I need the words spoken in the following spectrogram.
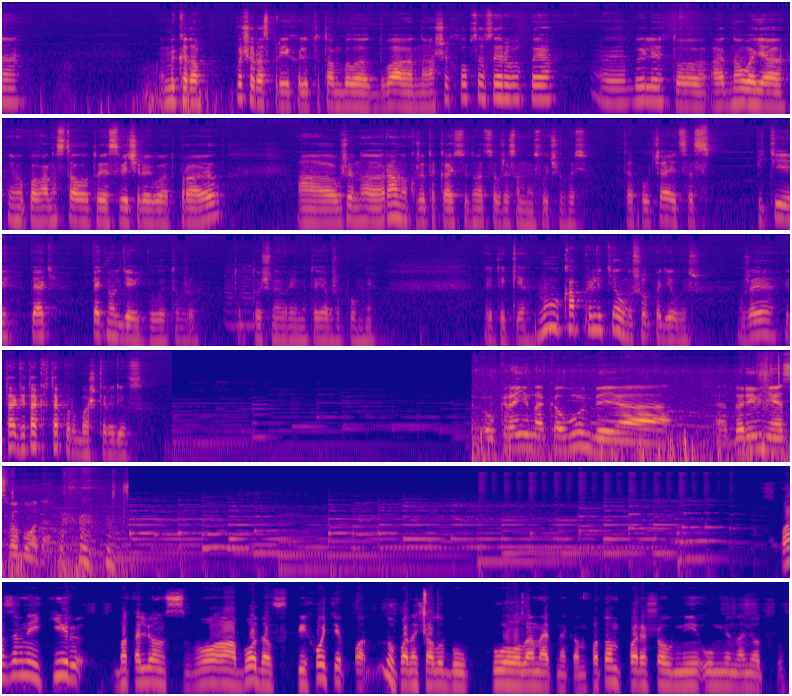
Мы когда первый раз приехали, то там было два наших хлопца с РВП э, были, то одного я, ему погано стало, то я с вечера его отправил, а уже на ранок уже такая ситуация уже со мной случилась. Это получается с 5, 5, 5.09 было это уже, то- точное время, это я уже помню. И такие, ну, кап прилетел, ну что поделаешь. Уже и так, и так, и так в рубашке родился. Україна, Колумбія е, дорівнює свобода. Позивний Кір, батальйон Свобода в піхоті. по- Ну, поначалу був кулеметником, потім перейшов мі- у мінометку.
